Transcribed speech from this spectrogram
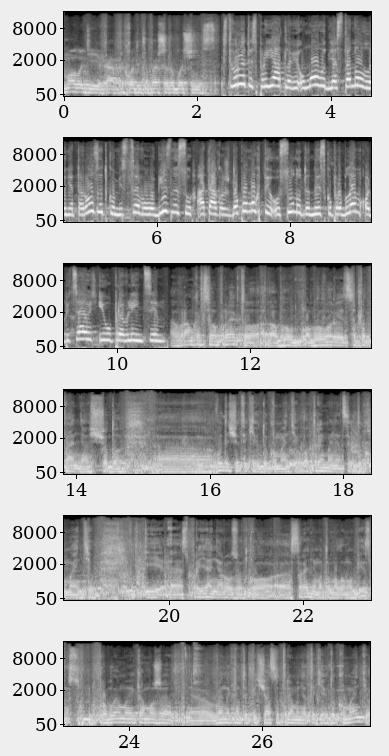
молоді, яка приходить на перше робоче місце. створити сприятливі умови для становлення та розвитку місцевого бізнесу, а також допомогти усунути низку проблем, обіцяють і управлінці. В рамках цього проекту обгов- обговорюється питання щодо е, видачі таких документів, отримання цих документів і е, сприяння розвитку е, середньому та малому бізнесу. Проблемою, яка може е, виникнути під час отримання таких документів,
